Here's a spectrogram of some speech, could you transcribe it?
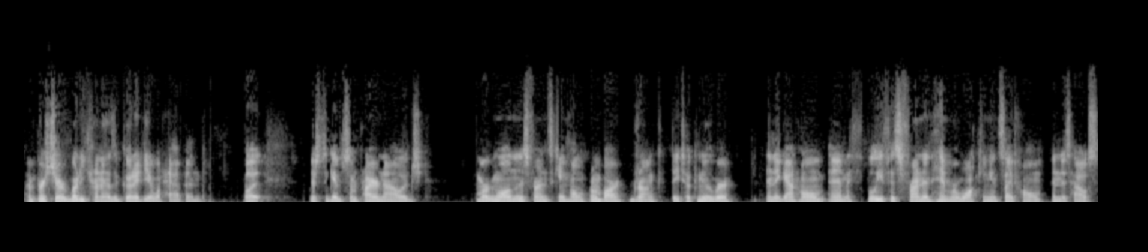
I'm pretty sure everybody kind of has a good idea what happened, but just to give some prior knowledge, Morgan Wallen and his friends came home from a bar drunk. They took an Uber and they got home, and I believe his friend and him were walking inside home in his house,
